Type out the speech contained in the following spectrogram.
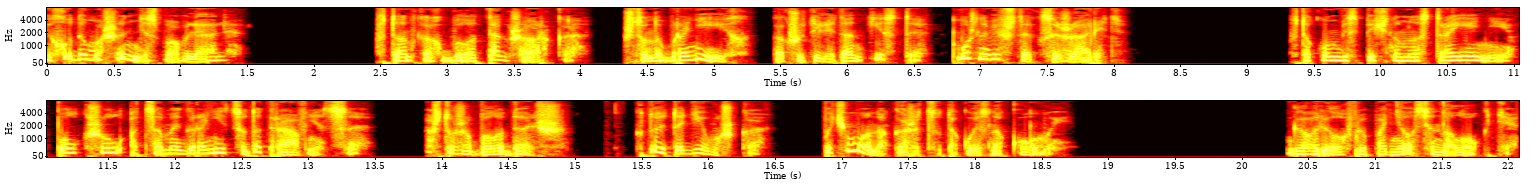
и хода машин не сбавляли. В танках было так жарко, что на броне их, как шутили танкисты, можно бифштексы жарить. В таком беспечном настроении полк шел от самой границы до травницы. А что же было дальше? Кто эта девушка? Почему она кажется такой знакомой? Гаврилов приподнялся на локте.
